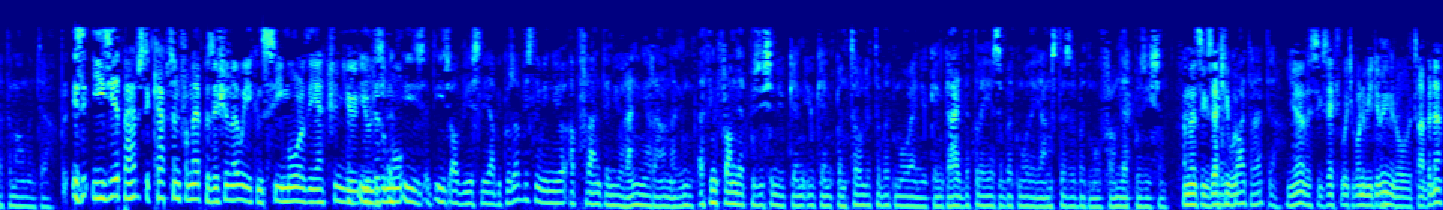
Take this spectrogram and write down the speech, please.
at the moment, yeah. but is it easier perhaps to captain from that position though, where you can see more of the action? You, It you're a little more. It is, it is obviously, yeah, because obviously when you're up front and you're running around, I think, I think from that position you can, you can control it a bit more and you can guide the players a bit more, the youngsters a bit more from that position. And that's exactly You're what. quite right, yeah. Yeah, that's exactly what you want to be doing it all the time. But now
